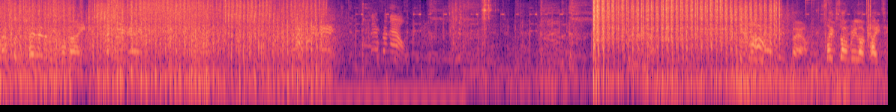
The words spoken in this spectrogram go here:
Less than 10 enemies remain. Clear for now. Gas inbound. Safe zone relocated.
